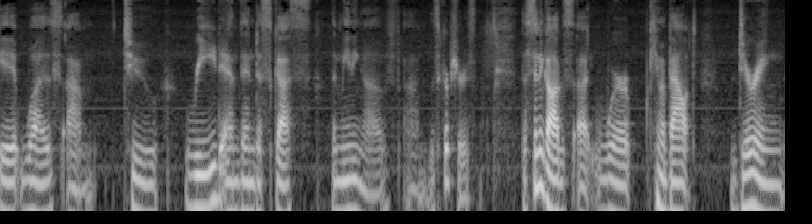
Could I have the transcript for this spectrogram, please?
it was um, to read and then discuss the meaning of um, the scriptures. The synagogues uh, were came about during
